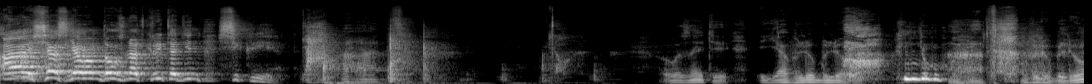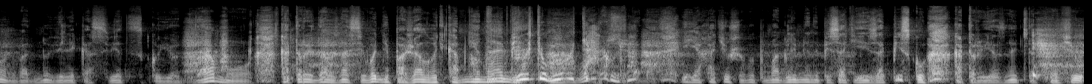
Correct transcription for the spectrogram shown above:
А сейчас я вам должен открыть один секрет. Вы знаете, я влюблен. Ага, влюблен в одну великосветскую даму, которая должна сегодня пожаловать ко мне на обед. Просто вот А, так вот, да. И я хочу, чтобы вы помогли мне написать ей записку, которую я, знаете, так хочу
